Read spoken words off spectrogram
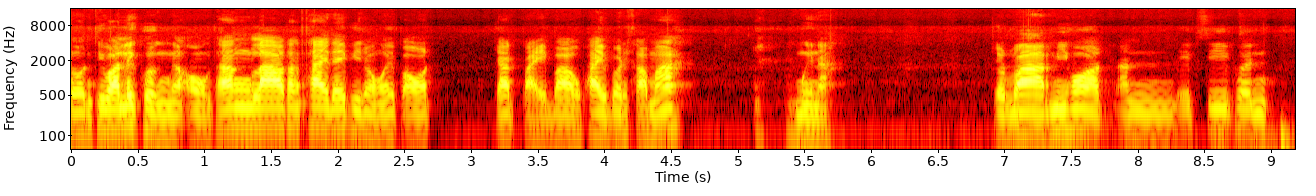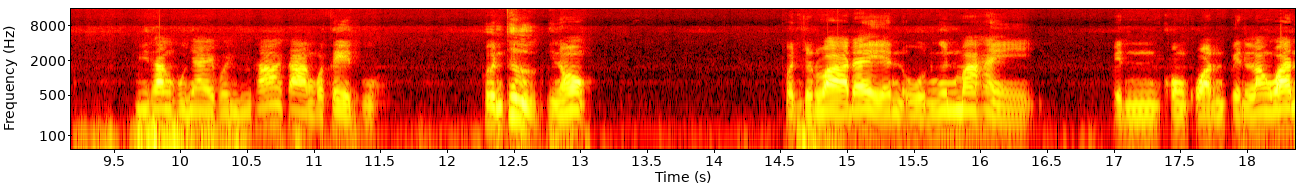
ตอนที่ว่าเลขเพิ่งนะออกทั้งลาวทั้งไทยได้พี่น้องไอ้ปาออดจัดไปบ่าวไพ่บริขามามือนะจนว่ามีฮอดอันเอฟซีเพิ่นมีทางผู้ใหญ่เพิ่นอยู่ทางต่างประเทศผู้เพิ่นถือพี่น้องเพิ่นจนว่าได้อันโอนเงินมาให้เป็นของขวัญเป็นรางวัล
